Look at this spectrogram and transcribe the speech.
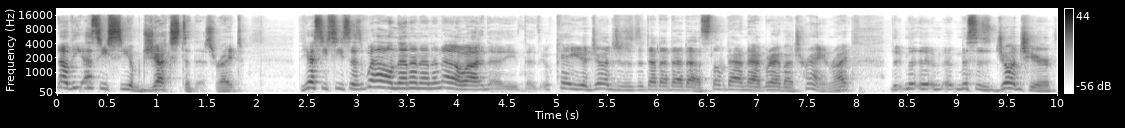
Now the SEC objects to this, right? The SEC says, well, no, no, no, no, no. Uh, okay, your judge is da da da da. Slow down now, grab a train, right? The, Mrs. Judge here.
